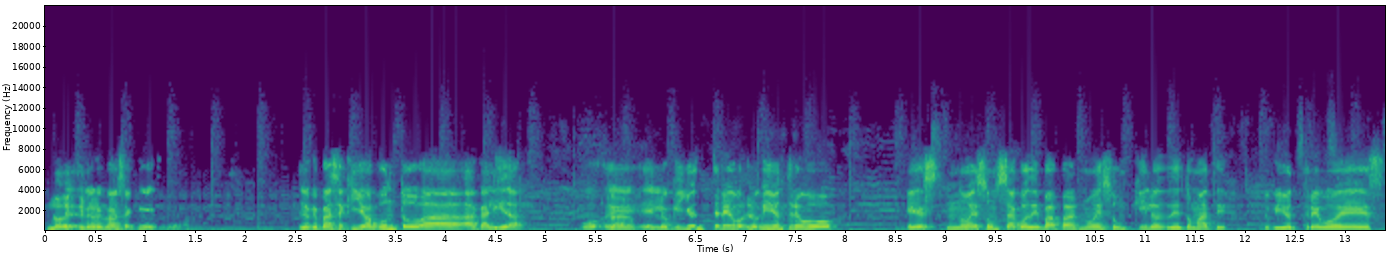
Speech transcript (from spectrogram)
No de eh, lo, que pasa es que, lo que pasa es que yo apunto a, calidad. Eh, lo que yo entrego, lo que yo entrego es no es un saco de papas, no es un kilo de tomate. Lo que yo entrego es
